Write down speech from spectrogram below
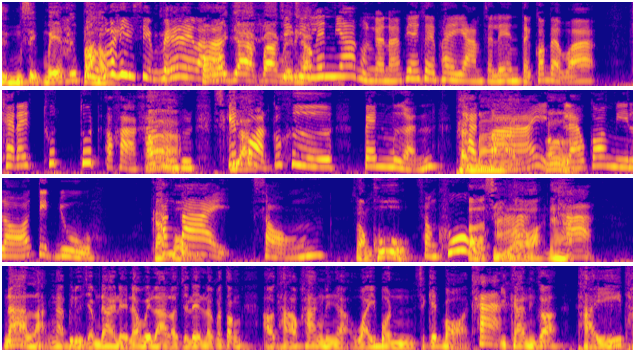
ถึง 10 เมตรหรือเปล่าเฮ้ยสิบเมตรเลยเหรอ เพราะว่ายากมากเลยนะริครับ จริงๆเล่นยากเหมือนกันนะพี่แอนเคยพยายามจะเล่น แต่ก็แบบว่า แค่ได้ทุดทุดเอาขาข้างหนึ่งอ่าทุดสเก็ตบอร์ดก็คือเป็นเหมือนแผ่นไม้เออแล้วก็มีล้อติดอยู่ครับข้างผมใต้สองสองคู่สองคู่เออสี่ล้อนะฮะค่ะ หน้าหลังอะพี่หลุยจำได้เลย แล้วเวลาเราจะเล่นเราก็ต้องเอาเท้าข้างหนึ่งอะไว้บนสเก็ตบอร์ดค่ะอีกข้างหนึ่งก็ไถไถ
